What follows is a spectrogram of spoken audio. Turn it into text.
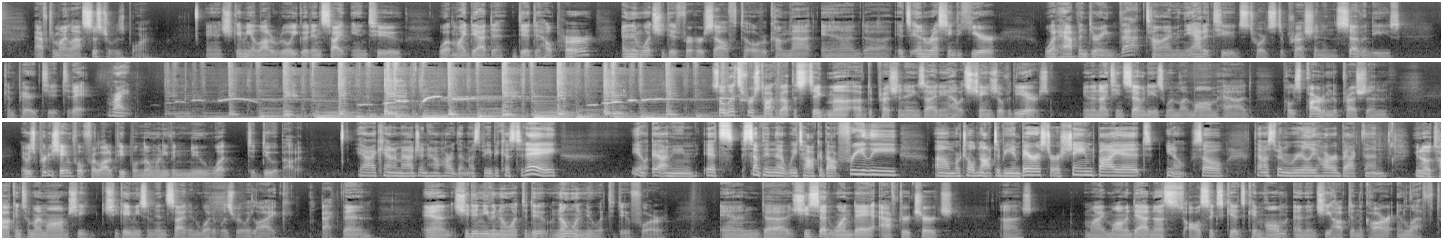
after my last sister was born. And she gave me a lot of really good insight into what my dad did to help her, and then what she did for herself to overcome that. And uh, it's interesting to hear what happened during that time and the attitudes towards depression in the 70s compared to today. right. So let's first talk about the stigma of depression and anxiety and how it's changed over the years. In the 1970s, when my mom had postpartum depression, it was pretty shameful for a lot of people. No one even knew what to do about it. Yeah, I can't imagine how hard that must be because today, you know, I mean, it's something that we talk about freely. Um, we're told not to be embarrassed or ashamed by it, you know, so that must have been really hard back then. You know, talking to my mom, she she gave me some insight in what it was really like back then, and she didn't even know what to do. No one knew what to do for her, and uh, she said one day after church, uh, my mom and dad and us, all six kids, came home, and then she hopped in the car and left.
